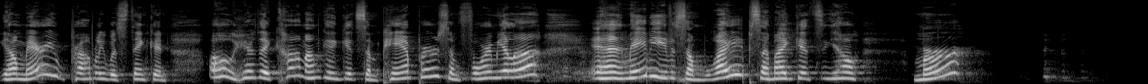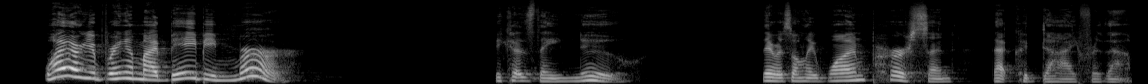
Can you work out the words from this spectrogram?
You know, Mary probably was thinking, oh, here they come. I'm going to get some Pampers some formula and maybe even some wipes. I might get, you know, myrrh. Why are you bringing my baby myrrh? Because they knew there was only one person that could die for them.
